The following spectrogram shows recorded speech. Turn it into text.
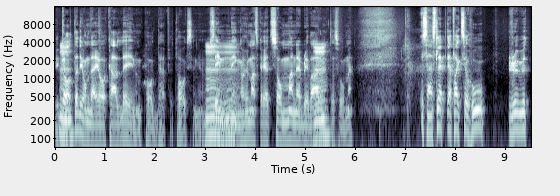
vi pratade ju om det här, jag och Kalle i någon podd här för ett tag sedan. ju, Simning och hur man ska göra till sommaren när det blir varmt och så. Men... Sen släppte jag faktiskt ihop Rut,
